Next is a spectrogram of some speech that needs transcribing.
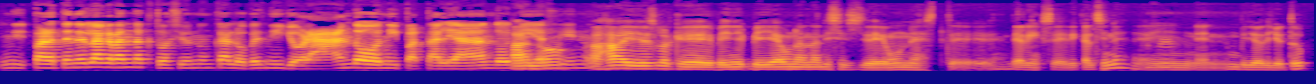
ni, para tener la gran actuación nunca lo ves ni llorando, ni pataleando, ah, ni así, ¿no? Ajá, y es lo que veía un análisis de un este de alguien que se dedica al cine en, un video de YouTube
